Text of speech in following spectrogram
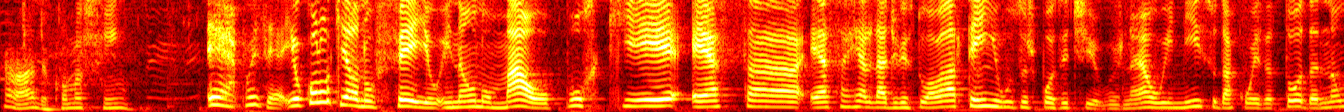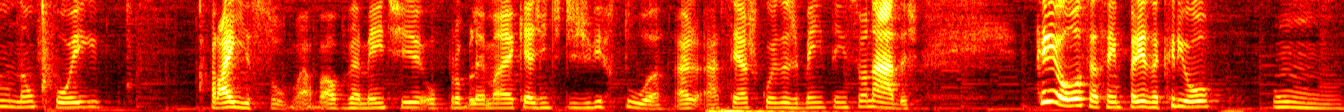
Caralho, como assim? É, pois é. Eu coloquei ela no feio e não no mal, porque essa essa realidade virtual ela tem usos positivos, né? O início da coisa toda não, não foi para isso. Obviamente, o problema é que a gente desvirtua até as coisas bem intencionadas. Criou-se, essa empresa criou um,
